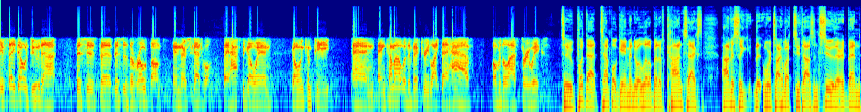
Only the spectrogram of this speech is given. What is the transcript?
if they don't do that, this is the this is the road bump in their schedule. They have to go in, go and compete, and and come out with a victory like they have over the last three weeks. to put that Temple game into a little bit of context, obviously we're talking about 2002. There had been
